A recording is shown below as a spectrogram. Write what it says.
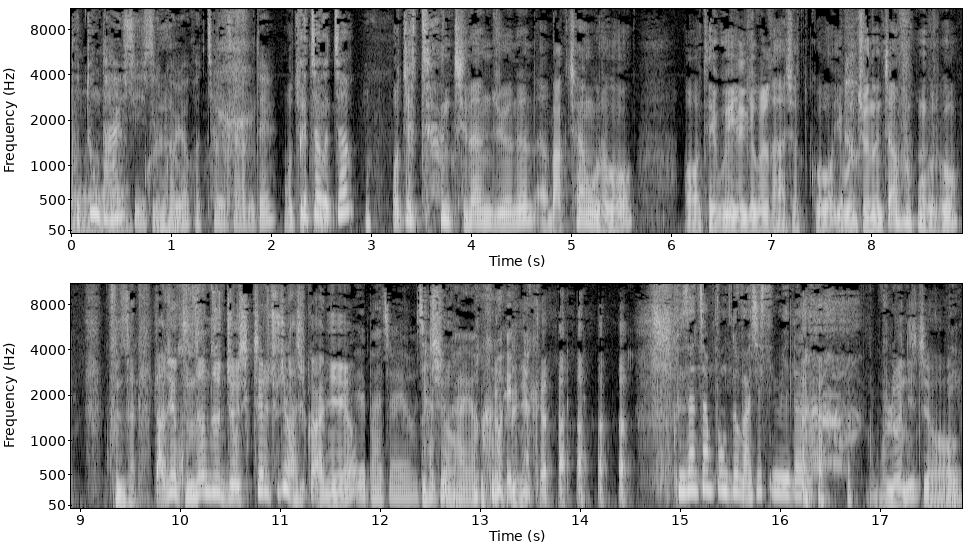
보통 다 할 수? 있을걸요, 거창 사람들. 어쨌든- 그쵸, 그쵸? 어쨌든 지난주는 아, 막창으로 어, 대구에 일격을 가하셨고 이번 주는 짬뽕으로 군산. 나중에 군산도 저 식재료 추적 가실 거 아니에요? 네, 맞아요. 자주 그쵸? 가요. 그러니까 군산 짬뽕도 맛있습니다. 물론이죠. 네.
